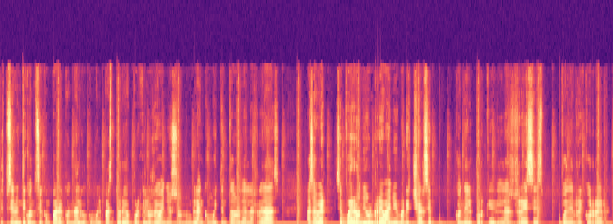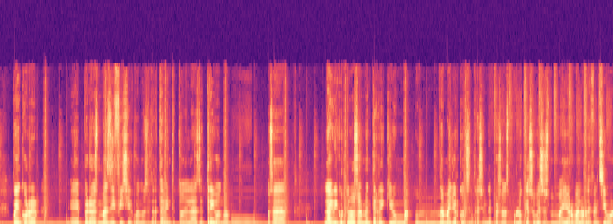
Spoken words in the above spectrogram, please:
especialmente cuando se compara con algo como el pastoreo porque los rebaños son un blanco muy tentador de las redadas. A saber, se puede reunir un rebaño y marcharse con él porque las reses pueden recorrer, pueden correr, eh, pero es más difícil cuando se trata de 20 toneladas de trigo, ¿no? O sea, la agricultura usualmente requiere una mayor concentración de personas, por lo que a su vez es un mayor valor defensivo.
